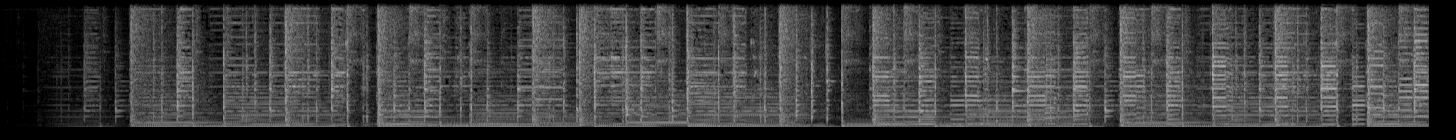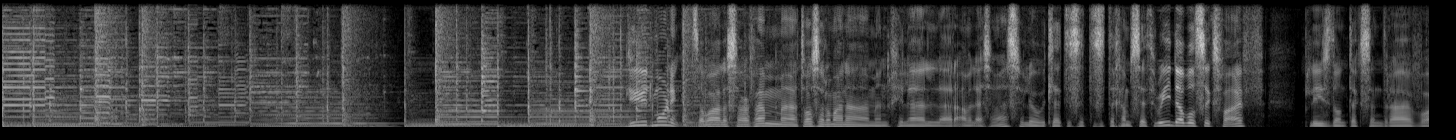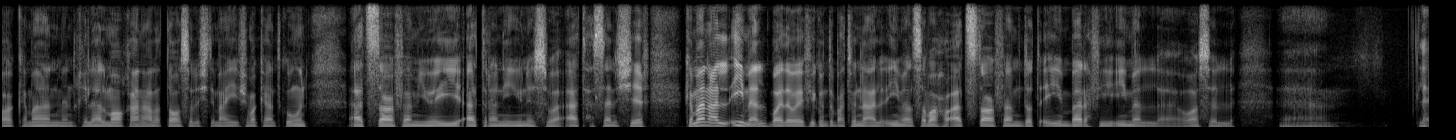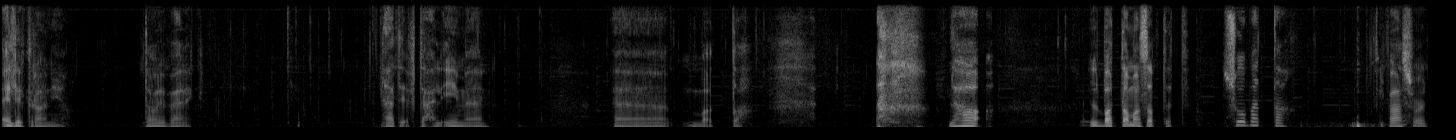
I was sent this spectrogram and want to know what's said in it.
Good morning صباحو على Star FM تواصلوا معنا من خلال رقم ال SMS اللي هو 3665 3665 please don't text and drive وكمان من خلال مواقعنا على التواصل الاجتماعي شو ما كانت تكون at Star FM UAE at رانيا يونس و at حسان الشيخ كمان على الإيميل by the way فيكم تبعتوا لنا على الإيميل صباحو at Star FM dot AE امبارح في إيميل uh, واصل uh, لإلك رانيا. طولي بالك. هاتي افتح الإيميل. آه بطة. لا. البطة ما زبطت. شو بطة؟ ال password.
